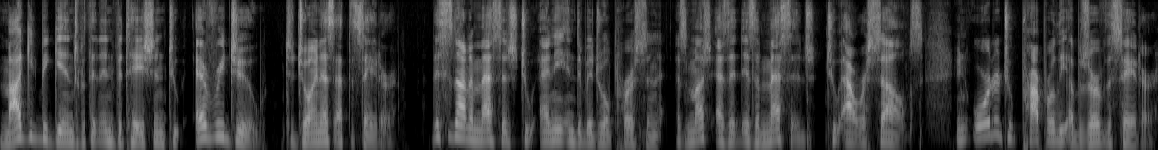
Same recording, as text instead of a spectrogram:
Magid begins with an invitation to every Jew to join us at the Seder. This is not a message to any individual person as much as it is a message to ourselves. In order to properly observe the Seder,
